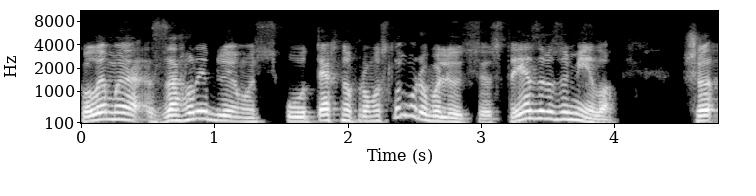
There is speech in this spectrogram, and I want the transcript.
Коли ми заглиблюємось у технопромислову революцію, стає зрозуміло, що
